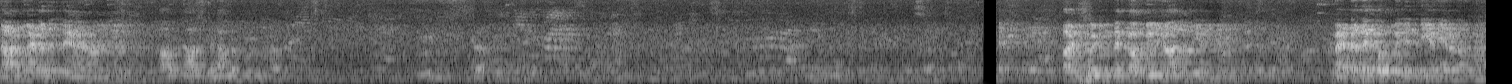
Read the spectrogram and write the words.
ਨਾਲ ਮੈਡਲ ਦਿੱਤੇ ਨੇ ਉਹਨਾਂ ਪਾਰਟਿਸਪੇਟ ਤੇ ਕਾਪੀ ਵੀ ਨਾਲ ਦਿੱਤੀ ਨੇ ਮੈਡਲ ਤੇ ਕਾਪੀ ਦਿੱਤੀਆਂ ਨੇ ਉਹਨਾਂ ਨੂੰ।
